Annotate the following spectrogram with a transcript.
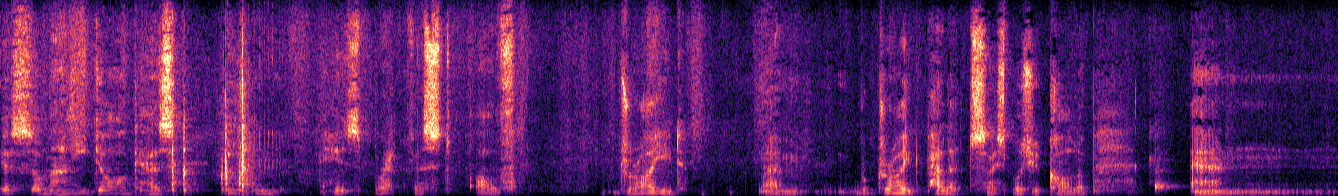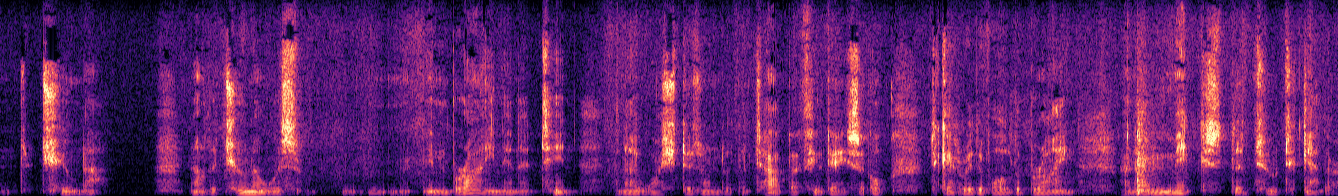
Yes, Omani dog has eaten his breakfast of dried, um, dried pellets, I suppose you'd call them, and tuna. Now the tuna was brine in a tin, and I washed it under the tap a few days ago to get rid of all the brine, and I mixed the two together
